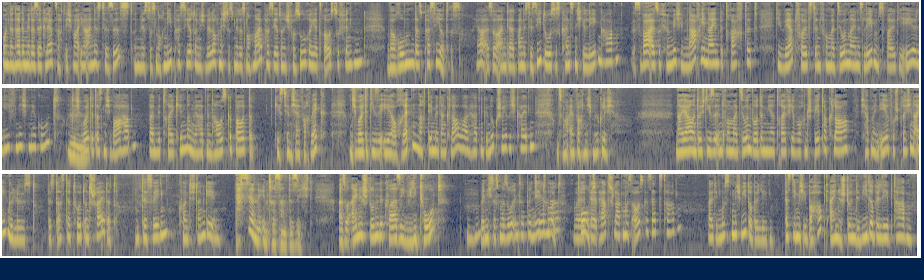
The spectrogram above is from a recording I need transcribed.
Und dann hat er mir das erklärt, sagt, ich war ihr Anästhesist und mir ist das noch nie passiert und ich will auch nicht, dass mir das nochmal passiert und ich versuche jetzt rauszufinden, warum das passiert ist. Ja, also an der Anästhesiedosis kann es nicht gelegen haben. Es war also für mich im Nachhinein betrachtet die wertvollste Information meines Lebens, weil die Ehe lief nicht mehr gut und mhm. ich wollte das nicht wahrhaben weil mit drei Kindern, wir hatten ein Haus gebaut, da gehst du ja nicht einfach weg. Und ich wollte diese Ehe auch retten, nachdem mir dann klar war, wir hatten genug Schwierigkeiten und es war einfach nicht möglich. Naja, und durch diese Information wurde mir drei, vier Wochen später klar, ich habe mein Eheversprechen eingelöst, bis das der Tod uns scheidet. Und deswegen konnte ich dann gehen. Das ist ja eine interessante Sicht. Also eine Stunde quasi wie tot, mhm. wenn ich das mal so interpretiere. Nee, tot. Weil tot. der Herzschlag muss ausgesetzt haben weil die mussten mich wiederbeleben. Dass die mich überhaupt eine Stunde wiederbelebt haben.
